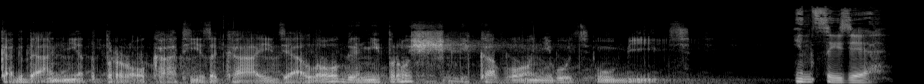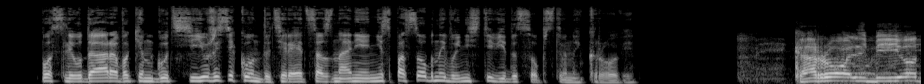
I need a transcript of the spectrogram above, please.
Когда нет прока от языка и диалога, не проще ли кого-нибудь убить? Инцизия. После удара Вакингут сию же секунду теряет сознание, не способный вынести виды собственной крови. Король бьет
